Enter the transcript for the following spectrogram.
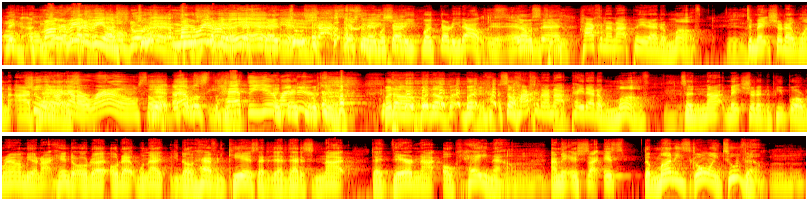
oh, nigga, oh, Margaritaville. On DoorDash. Margaritaville, shots yeah, yeah. Two shots yesterday with thirty with thirty dollars. Yeah, you know what I'm saying? How can I not pay that a month to make sure that when I Shoot, pass, and I got around, so Yeah, that was I'm- half the year And right thank you there. again. but uh, but no, but but so how can I not pay that a month to not make sure that the people around me are not hindered, or that or that when I you know having kids that that, that is not that they're not okay now. Mm-hmm. I mean, it's like it's the money's going to them.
